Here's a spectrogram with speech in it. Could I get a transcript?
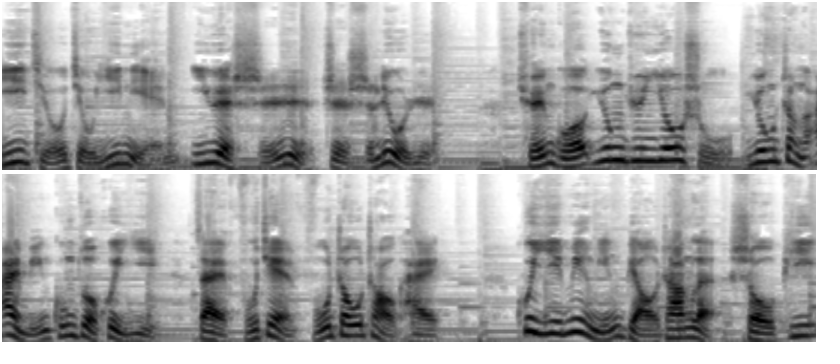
一九九一年一月十日至十六日，全国拥军优属拥政爱民工作会议在福建福州召开。会议命名表彰了首批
